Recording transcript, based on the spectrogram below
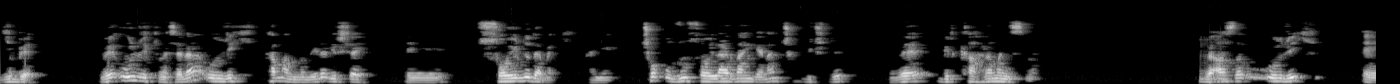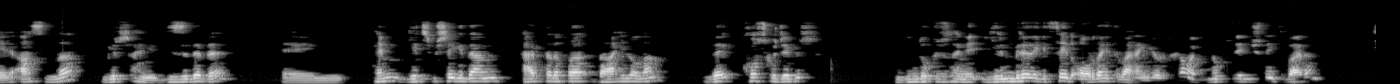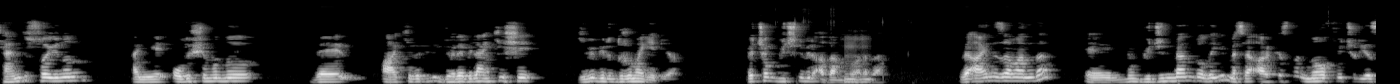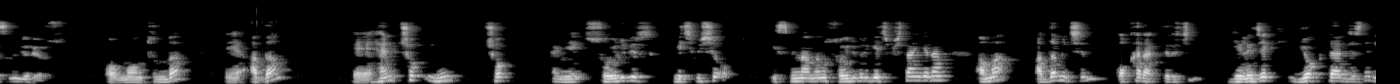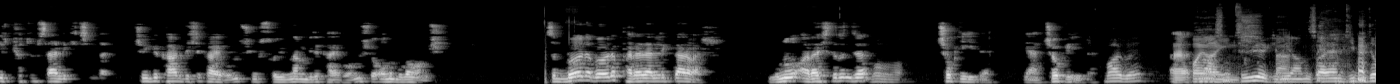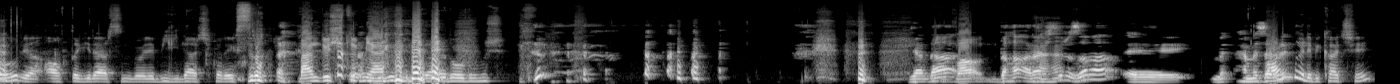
Gibi. Ve Ulrich mesela, Ulrich tam anlamıyla bir şey. E, soylu demek. Hani çok uzun soylardan gelen çok güçlü ve bir kahraman ismi. Hı-hı. Ve aslında Ulrich e, aslında bir hani dizide de e, hem geçmişe giden her tarafa dahil olan ve koskoca bir 1921'e de gitseydi oradan itibaren gördük ama 1953'ten itibaren kendi soyunun hani oluşumunu ve akıbetini görebilen kişi gibi bir duruma geliyor. Ve çok güçlü bir adam bu arada. Ve aynı zamanda e, bu gücünden dolayı mesela arkasında No Future yazısını görüyoruz o montunda. E, adam e, hem çok çok hani soylu bir geçmişi isminin anlamı soylu bir geçmişten gelen ama adam için, o karakter için gelecek yok dercesine bir kötümserlik içinde. Çünkü kardeşi kaybolmuş, çünkü soyundan biri kaybolmuş ve onu bulamamış. Mesela böyle böyle paralellikler var. Bunu araştırınca Oo. çok iyiydi. Yani çok iyiydi. Vay be. Evet. Bayağı Nazım iyiymiş. Trivia gibi Ben- yalnız. Aynen gibi de olur ya altta girersin böyle bilgiler çıkar ekstra. Ben düştüm yani. doldurmuş. Ya daha Va- daha araştırırız ama e, me- ha mesela Var mı böyle birkaç şey?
